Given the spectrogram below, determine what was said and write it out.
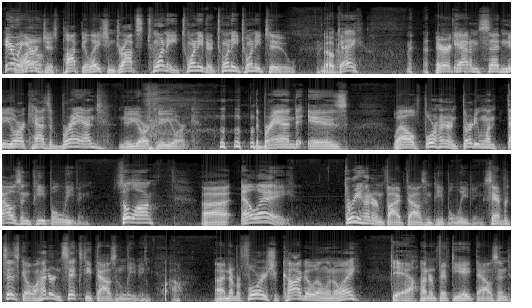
Here we go. Largest population drops 2020 to 2022. Okay. Eric Adams said New York has a brand. New York, New York. the brand is, well, 431,000 people leaving. So long. Uh, L.A., 305,000 people leaving. San Francisco, 160,000 leaving. Wow. Uh, number four is Chicago, Illinois. Yeah. 158,000,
